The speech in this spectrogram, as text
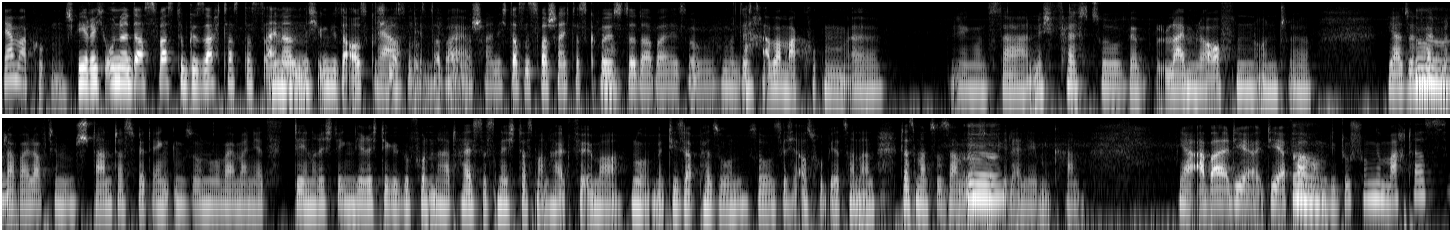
Ja, mal gucken. schwierig ohne das, was du gesagt hast, dass einer nicht irgendwie so ausgeschlossen Mhm. Ist dabei Fall. wahrscheinlich. Das ist wahrscheinlich das Größte dabei, so, wo man sich Ach, aber mal gucken. Äh, wir legen uns da nicht fest, so. Wir bleiben da offen und äh, ja, sind halt mittlerweile auf dem Stand, dass wir denken, so nur weil man jetzt den richtigen, die richtige gefunden hat, heißt es nicht, dass man halt für immer nur mit dieser Person so sich ausprobiert, sondern dass man zusammen noch so viel erleben kann. Ja, aber die, die Erfahrung, die du schon gemacht hast,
